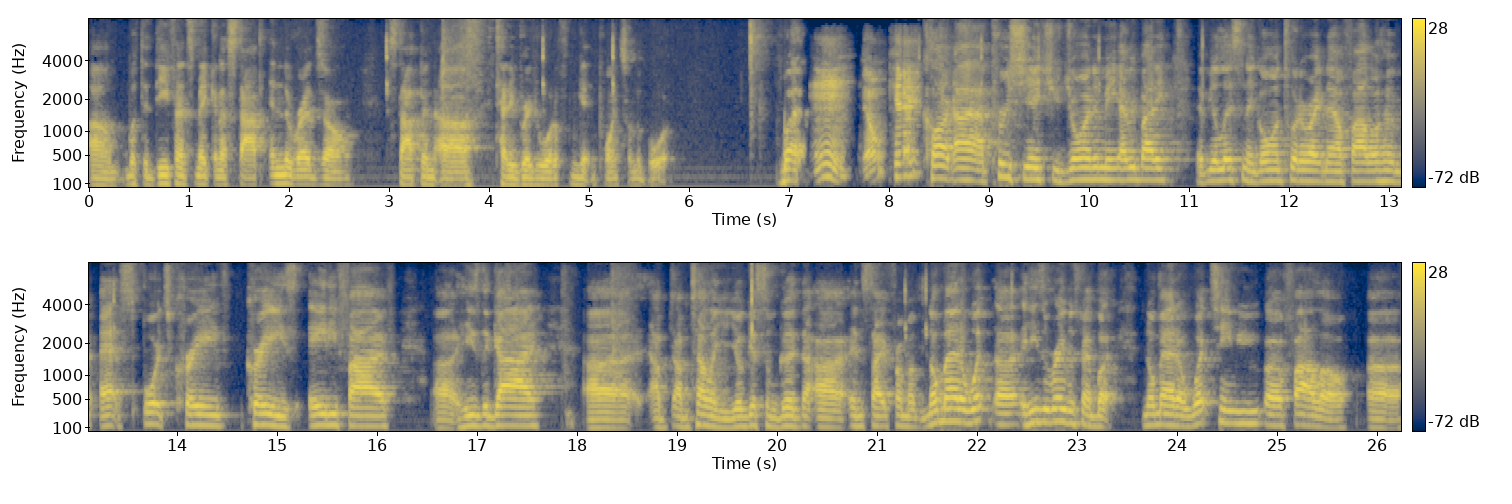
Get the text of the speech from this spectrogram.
um, with the defense making a stop in the red zone, stopping uh, Teddy Bridgewater from getting points on the board. But mm, okay, Clark, I appreciate you joining me. Everybody, if you're listening, go on Twitter right now. Follow him at Sports Crave Craze eighty five. Uh, he's the guy. Uh, I'm, I'm, telling you, you'll get some good uh, insight from him. No matter what, uh, he's a Ravens fan, but no matter what team you uh, follow, uh,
